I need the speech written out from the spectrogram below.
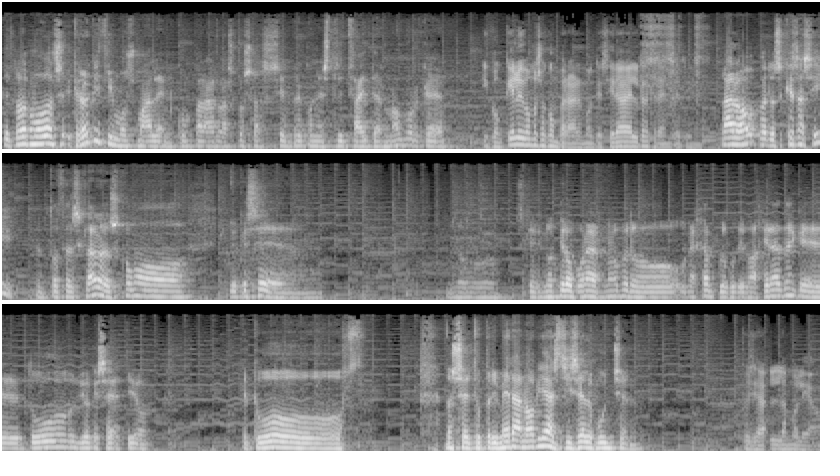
de todos modos, creo que hicimos mal en comparar las cosas siempre con Street Fighter, ¿no? Porque, ¿Y con qué lo íbamos a comparar, Monte? Si era el referente, tío. claro, pero es que es así. Entonces, claro, es como, yo qué sé. no- es que no quiero poner, ¿no? Pero un ejemplo, porque imagínate que tú, yo qué sé, tío. Que tú. No sé, tu primera novia es Giselle Bunchen. Pues ya la hemos liado.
